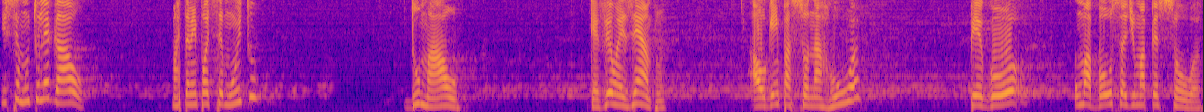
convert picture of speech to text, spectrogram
Isso é muito legal. Mas também pode ser muito do mal. Quer ver um exemplo? Alguém passou na rua, pegou uma bolsa de uma pessoa.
